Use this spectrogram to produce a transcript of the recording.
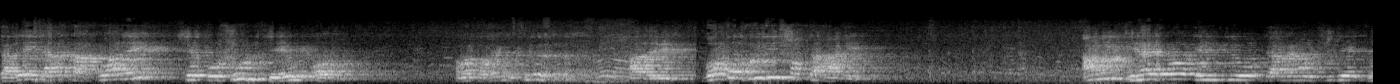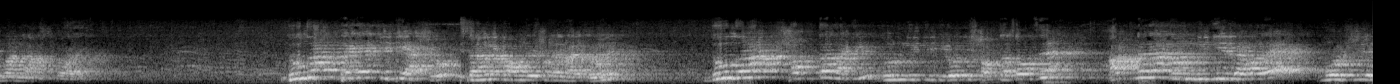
কাজেই যার তাকুয়া নেই, সে পশুর চেয়েও আমার কথা বুঝতে পেরেছেন? গত দুই দিন সপ্তাহ আগে। আমি ঝিনাইদহ কেন্দ্রীয় জামে মসজিদে জুমার নামাজ পড়াই। দুদক থেকে চিঠি আসলো ইসলামিক ফাউন্ডেশনের মাধ্যমে। দুদক সপ্তাহ নাকি দুর্নীতি বিরোধী সপ্তাহ চলছে। আপনারা দুর্নীতির ব্যাপারে মসজিদে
